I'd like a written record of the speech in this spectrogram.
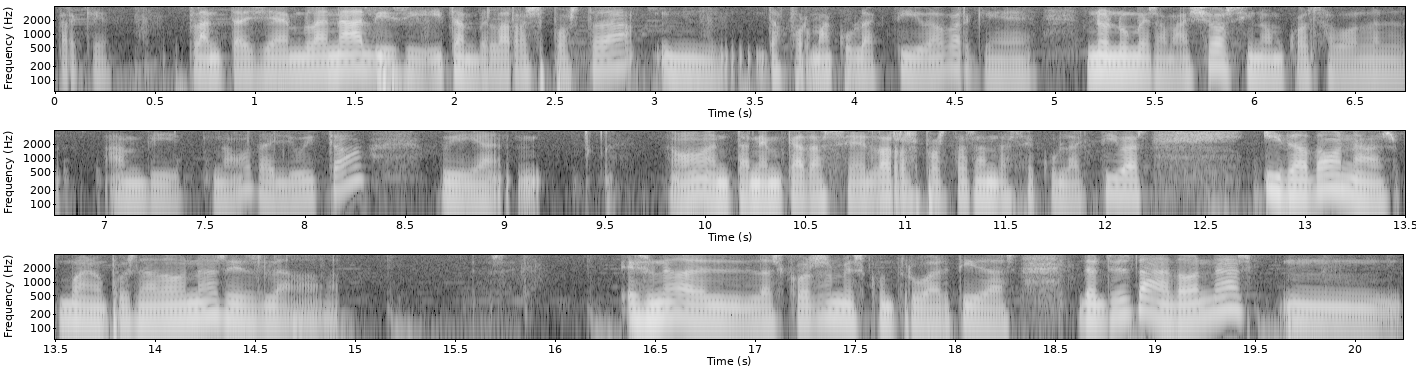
perquè plantegem l'anàlisi i també la resposta mm, de forma col·lectiva, perquè no només amb això, sinó en qualsevol àmbit no? de lluita, vull dir, no? Entenem que ha de ser, les respostes han de ser col·lectives. I de dones? bueno, doncs de dones és la, és una de les coses més controvertides. Doncs és de dones mmm,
